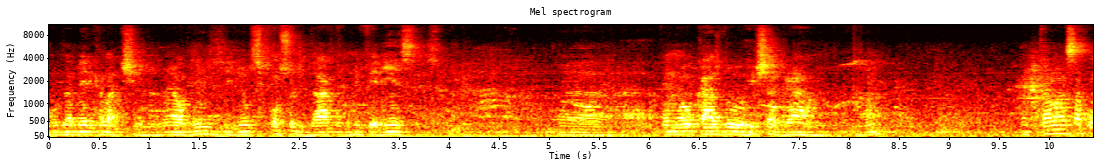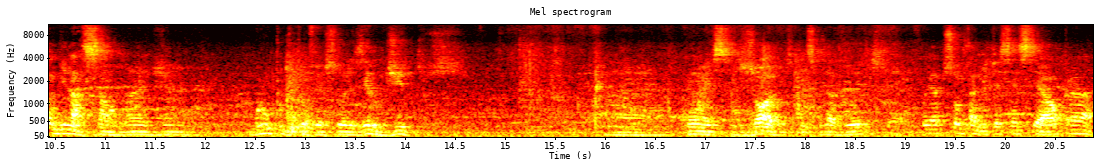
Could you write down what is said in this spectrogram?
ou da América Latina. Né? Alguns iriam se consolidar como referências, uh, como é o caso do Richard Graham. Né? Então, essa combinação né, de um grupo de professores eruditos uh, com esses jovens pesquisadores foi absolutamente essencial para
